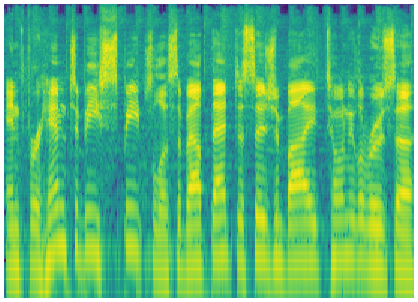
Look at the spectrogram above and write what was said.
And for him to be speechless about that decision by Tony La Russa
